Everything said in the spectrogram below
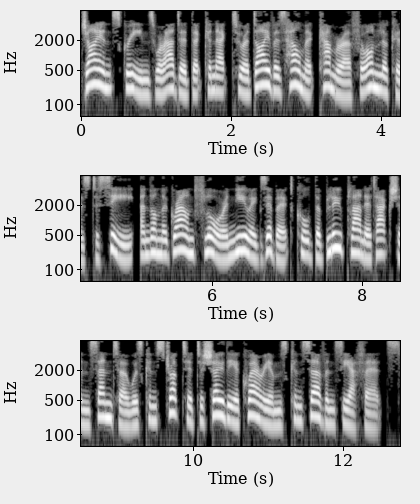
Giant screens were added that connect to a diver's helmet camera for onlookers to see, and on the ground floor a new exhibit called the Blue Planet Action Center was constructed to show the aquarium's conservancy efforts.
